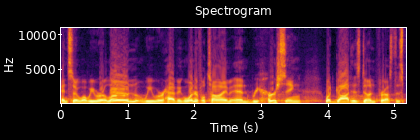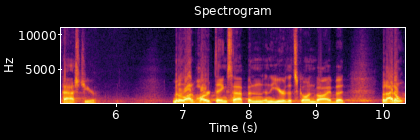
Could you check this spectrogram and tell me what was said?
And so while we were alone, we were having a wonderful time and rehearsing what God has done for us this past year. Been a lot of hard things happen in the year that's gone by, but but I don't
